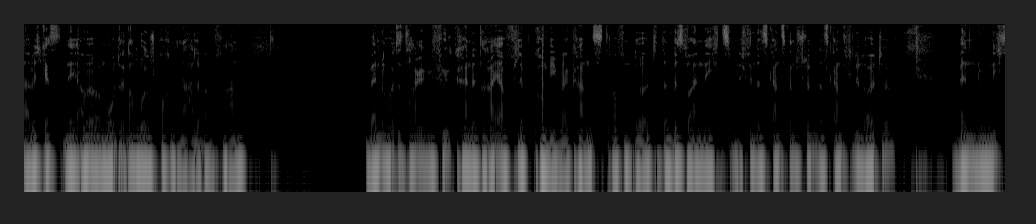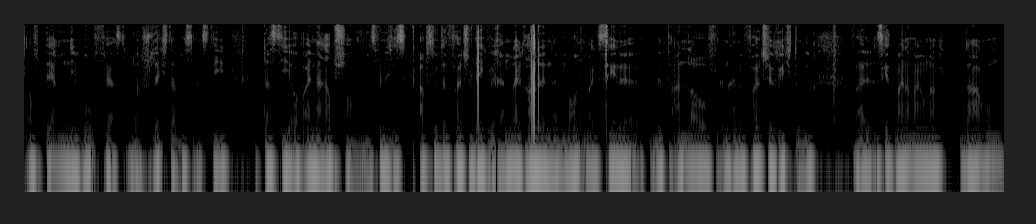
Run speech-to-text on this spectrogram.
Da habe ich gestern, nee, haben wir am Montag noch drüber gesprochen in der Halle beim Fahren. Wenn du heutzutage gefühlt keine Dreier-Flip-Kombi mehr kannst auf dem Dirt, dann bist du ein Nichts. Und ich finde das ganz, ganz schlimm, dass ganz viele Leute, wenn du nicht auf deren Niveau fährst oder schlechter bist als die, dass die auf einen herabschauen. Und das finde ich ist absolut der falsche Weg. Wir rennen da gerade in der Mountainbike-Szene mit Anlauf in eine falsche Richtung, weil es geht meiner Meinung nach darum,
